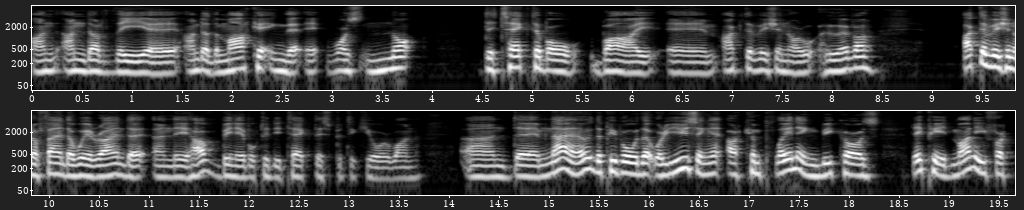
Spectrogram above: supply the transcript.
on under the uh, under the marketing that it was not detectable by um, Activision or whoever. Activision have found a way around it, and they have been able to detect this particular one. And um, now the people that were using it are complaining because they paid money for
